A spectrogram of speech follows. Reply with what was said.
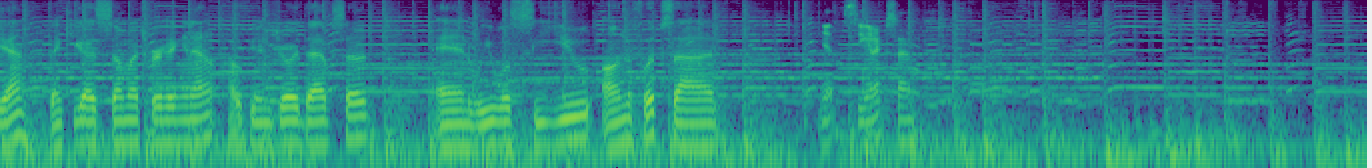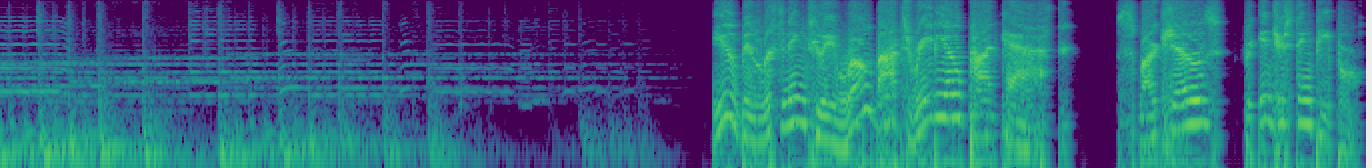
yeah, thank you guys so much for hanging out. Hope you enjoyed the episode. And we will see you on the flip side. Yep, see you next time. You've been listening to a Robots Radio podcast. Smart shows for interesting people.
